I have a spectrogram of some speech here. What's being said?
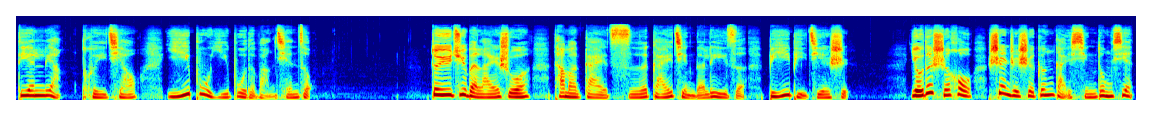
掂量、推敲，一步一步的往前走。对于剧本来说，他们改词改景的例子比比皆是，有的时候甚至是更改行动线。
